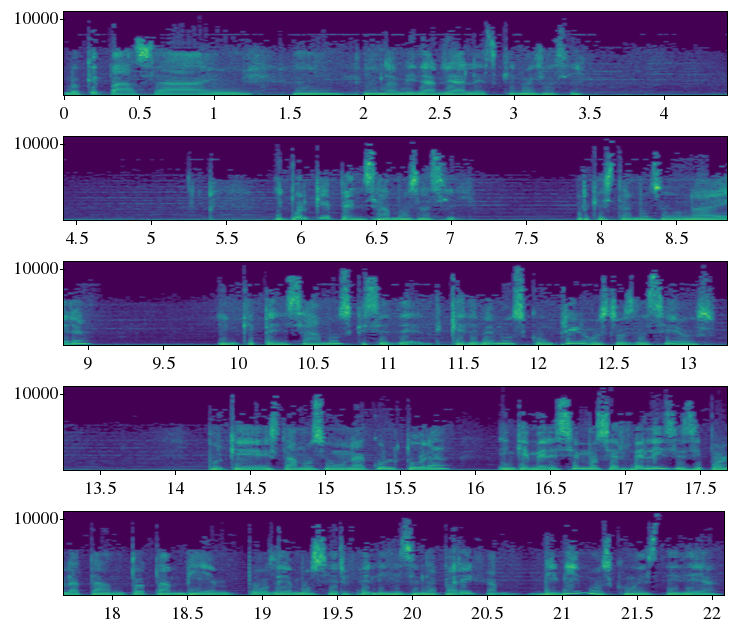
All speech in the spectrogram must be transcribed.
Lo que pasa en, la vida real es que no es así. ¿Y por qué pensamos así? Porque estamos en una era en que pensamos que, se que debemos cumplir nuestros deseos. Porque estamos en una cultura en que merecemos ser felices y por lo tanto también podemos ser felices en la pareja. Vivimos con esta idea.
